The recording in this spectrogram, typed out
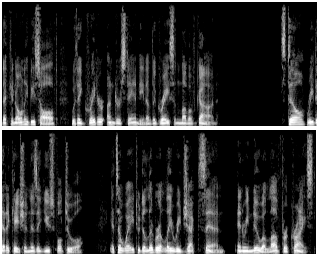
that can only be solved with a greater understanding of the grace and love of God. Still, rededication is a useful tool. It's a way to deliberately reject sin and renew a love for Christ.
